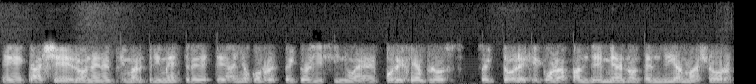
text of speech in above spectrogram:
eh, cayeron en el primer trimestre de este año con respecto al 19. Por ejemplo, sectores que con la pandemia no tendrían mayor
